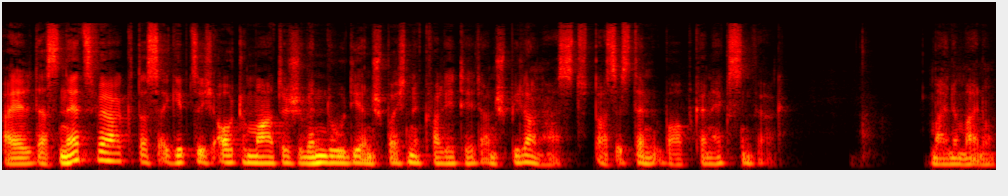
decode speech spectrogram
Weil das Netzwerk, das ergibt sich automatisch, wenn du die entsprechende Qualität an Spielern hast. Das ist dann überhaupt kein Hexenwerk. Meine Meinung.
